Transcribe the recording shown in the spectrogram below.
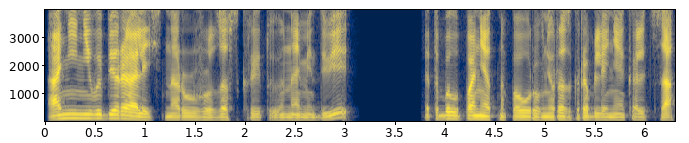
Они не выбирались наружу за вскрытую нами дверь. Это было понятно по уровню разграбления кольца.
